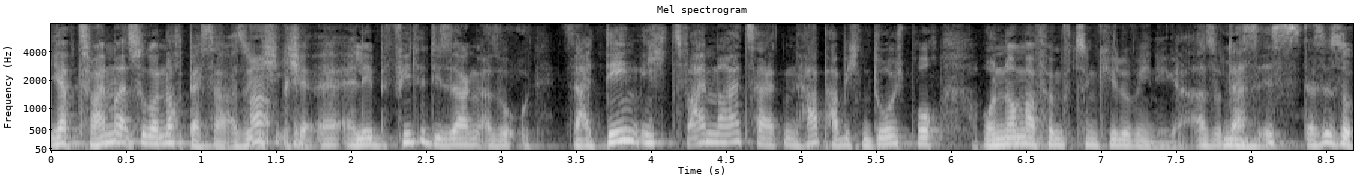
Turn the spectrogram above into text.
Ja, zweimal ist sogar noch besser. Also Ah, ich, ich äh, erlebe viele, die sagen, also seitdem ich zwei Mahlzeiten habe, habe ich einen Durchbruch und nochmal 15 Kilo weniger. Also das Mhm. ist, das ist so.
